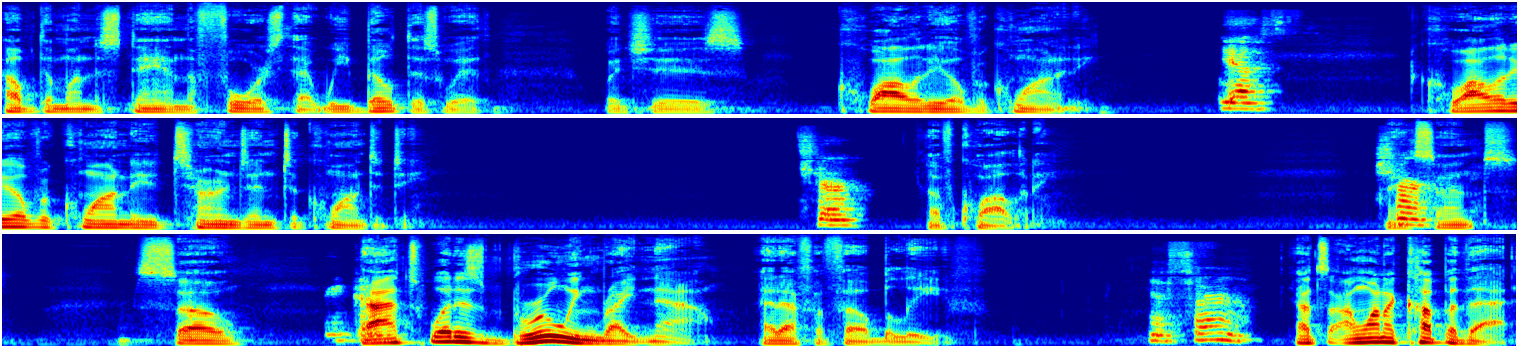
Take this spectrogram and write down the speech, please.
help them understand the force that we built this with, which is quality over quantity. Yes. Quality over quantity turns into quantity. Sure. Of quality. Sure. Makes sense? So that's what is brewing right now at FFL Believe. Yes, sir. That's I want a cup of that.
